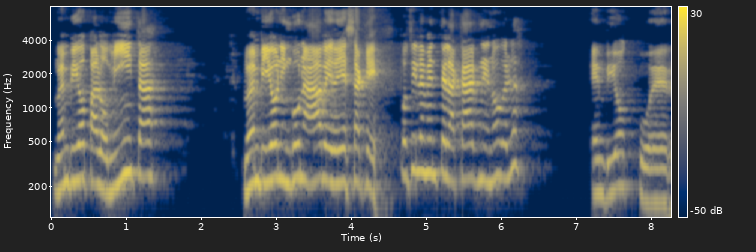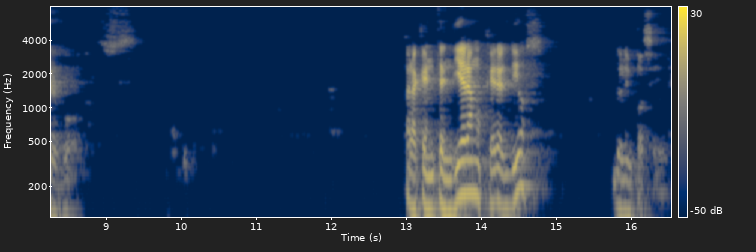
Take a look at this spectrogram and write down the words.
no envió palomitas, no envió ninguna ave de esa que posiblemente la carne, ¿no? ¿Verdad? Envió cuervos. Para que entendiéramos que era el Dios de lo imposible.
